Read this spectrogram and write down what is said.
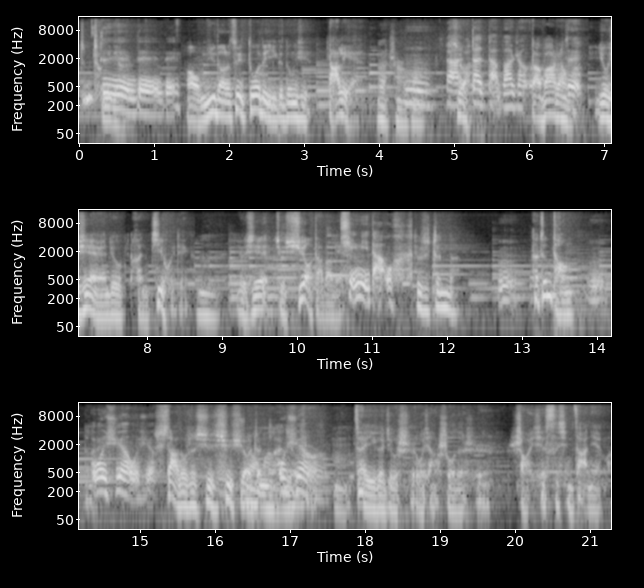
真诚一点。对对对哦，我们遇到了最多的一个东西，打脸，那陈少华是吧？打打巴掌。打巴掌。对。有些演员就很忌讳这个，嗯，有些就需要打到脸。请你打我。就是真的。嗯。他真疼。嗯。我需要，我需要。大多数需需需要真的来。我需要。嗯。再一个就是，我想说的是，少一些私心杂念吧。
